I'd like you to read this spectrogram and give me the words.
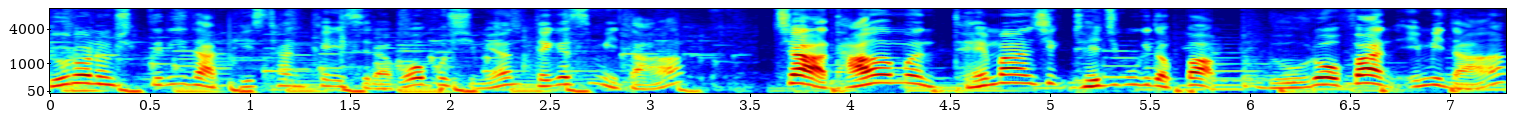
이런 음식들이 다 비슷한 케이스라고 보시면 되겠습니다. 자 다음은 대만식 돼지고기 덮밥 루로판입니다.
